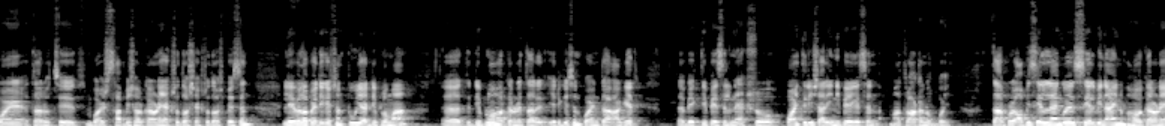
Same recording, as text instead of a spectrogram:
পয়েন্ট তার হচ্ছে বয়স ছাব্বিশ হওয়ার কারণে একশো দশ একশো দশ পেয়েছেন level of education two year diploma diploma হওয়ার কারণে তার এডুকেশন পয়েন্টটা আগের ব্যক্তি পেয়েছিলেন একশো পঁয়ত্রিশ আর ইনি পেয়ে গেছেন মাত্র আটানব্বই। তারপরে অফিসিয়াল ল্যাঙ্গুয়েজ সিএলবি নাইন হওয়ার কারণে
